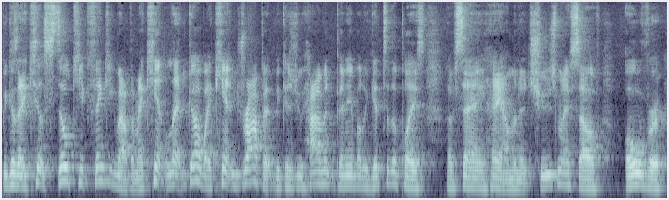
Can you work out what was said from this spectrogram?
because I still keep thinking about them. I can't let go. I can't drop it because you haven't been able to get to the place of saying, hey, I'm going to choose myself over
